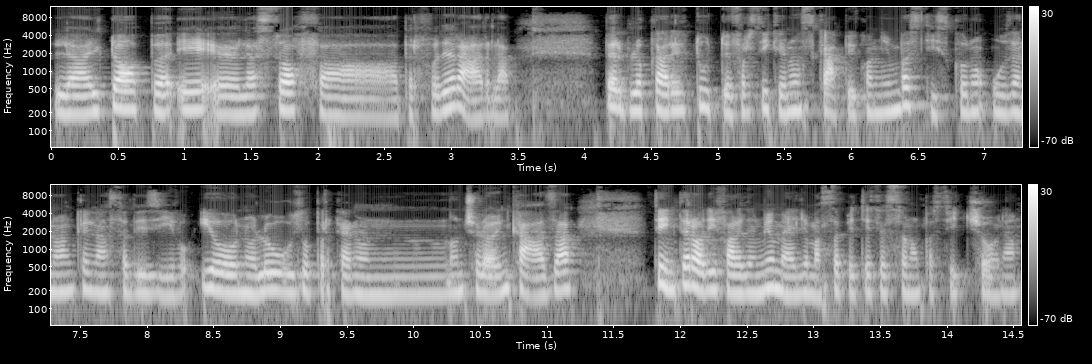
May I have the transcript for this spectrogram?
il top e eh, la stoffa per foderarla, per bloccare il tutto e far sì che non scappi quando imbastiscono, usano anche il nastro adesivo. Io non lo uso perché non, non ce l'ho in casa, tenterò di fare del mio meglio, ma sapete che sono pasticciona.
